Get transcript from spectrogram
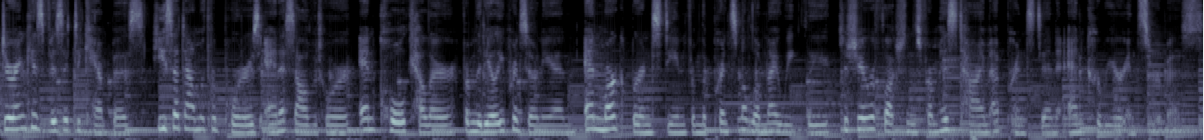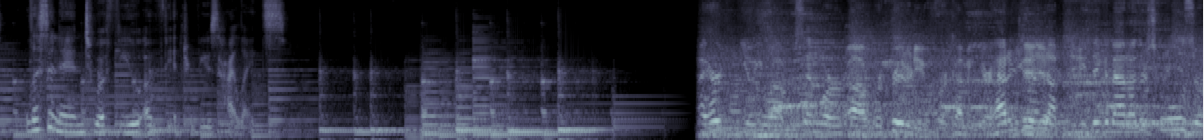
During his visit to campus, he sat down with reporters Anna Salvatore and Cole Keller from the Daily Princetonian and Mark Bernstein from the Princeton Alumni Weekly to share reflections from his time at Princeton and career in service. Listen in to a few of the interview's highlights. I heard you, you uh, Sandler uh, recruited you for coming here. How did you Did end you? up? Did you think about other schools, or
